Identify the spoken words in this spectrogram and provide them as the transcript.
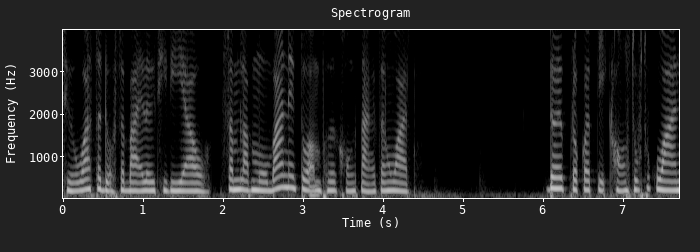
ถือว่าสะดวกสบายเลยทีเดียวสำหรับหมู่บ้านในตัวอำเภอของต่างจังหวัด โดยปกติของทุกๆวัน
